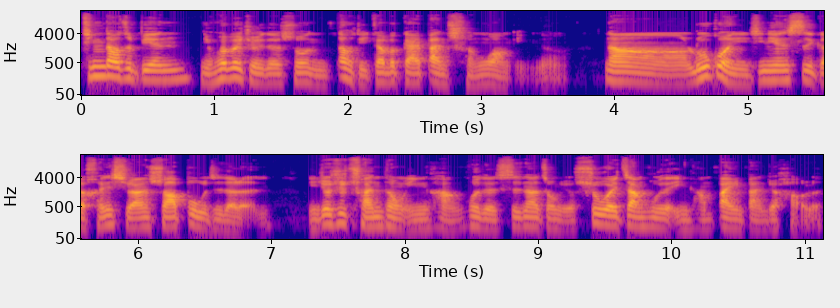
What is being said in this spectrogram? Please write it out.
听到这边，你会不会觉得说，你到底该不该办纯网银呢？那如果你今天是一个很喜欢刷步子的人，你就去传统银行或者是那种有数位账户的银行办一办就好了，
